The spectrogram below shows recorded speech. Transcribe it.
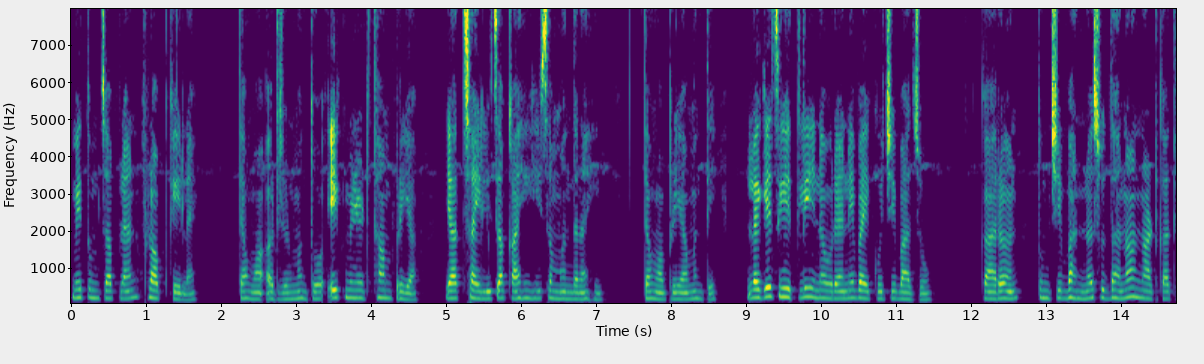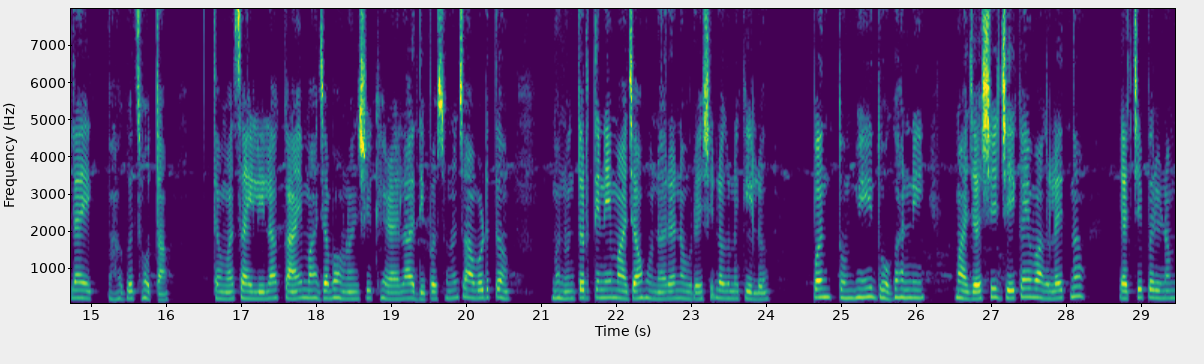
मी तुमचा प्लॅन फ्लॉप केला आहे तेव्हा अर्जुन म्हणतो एक मिनिट थांब प्रिया यात सायलीचा काहीही संबंध नाही. तेव्हा प्रिया म्हणते लगेच घेतली नवऱ्याने बायकोची बाजू. कारण तुमची भांडणंसुद्धा ना नाटकातला एक भागच होता. तेव्हा सायलीला काय माझ्या भावनांशी खेळायला आधीपासूनच आवडतं? म्हणून तर तिने माझ्या होणाऱ्या नवऱ्याशी लग्न केलं. पण तुम्ही दोघांनी माझ्याशी जे काही वागलायत ना याचे परिणाम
